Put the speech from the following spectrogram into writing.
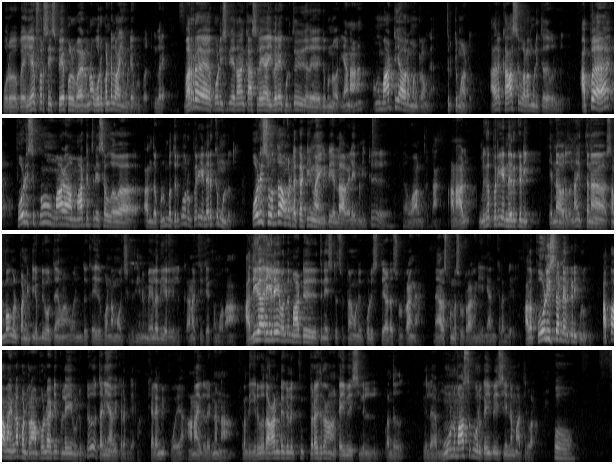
ஒரு இப்போ ஏ ஃபோர் சைஸ் பேப்பர் வேணும்னா ஒரு பண்டல் வாங்கி கொண்டே கொடுப்பார் இவரே. வர்ற போலீஸுக்கு ஏதாவது காசுலையா இவரே கொடுத்து அதை இது பண்ணுவார். ஏன்னா அவங்க மாட்டு வியாபாரம் பண்ணுறவங்க திருட்டு மாட்டு அதில் காசு வழங்குளித்தது அவர்களுக்கு. அப்போ போலீஸுக்கும் மா மாட்டுத்திணை சௌக அந்த குடும்பத்திற்கும் ஒரு பெரிய நெருக்கம் உண்டு. போலீஸ் வந்து அவங்கள்ட்ட கட்டிங் வாங்கிட்டு எல்லா வேலையும் பண்ணிட்டு வாழ்ந்துருக்காங்க. ஆனால் மிகப்பெரிய நெருக்கடி என்ன வருதுன்னா இத்தனை சம்பவங்கள் பண்ணிட்டு எப்படி ஒருத்தன் அவன் வந்து கைது பண்ணாமல் வச்சுக்கிறீங்கன்னு மேலதிகாரிகள் கணக்கு கேட்கும் போதான் அதிகாரிகளே வந்து மாட்டு தினேசிட்டு சொல்லிட்டாங்க உன்னை போலீஸ் தேட சொல்கிறாங்க நான் அரெஸ்ட் பண்ண சொல்கிறாங்க நீ எங்கேயாவது கிளம்பிடு அதை போலீஸ் தான் நெருக்கடி கொடுக்குது. அப்போ அவன் என்ன பண்ணுறான் பொண்டாட்டி பிள்ளையும் விட்டுவிட்டு தனியாகவே கிளம்பிடுறான். கிளம்பி போய் ஆனால் இதில் என்னென்னா கடந்த இருபது ஆண்டுகளுக்கு பிறகு தான் கைபேசிகள் வந்தது. இதில் மூணு மாதத்துக்கு ஒரு கைபேசி என்ன மாற்றிடுவாரான் ஓ.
